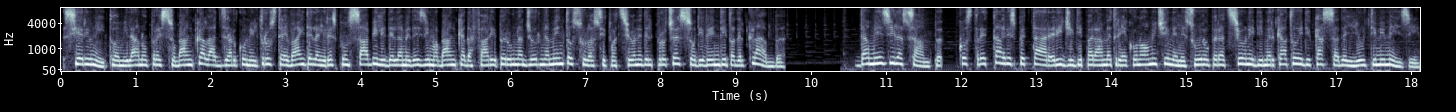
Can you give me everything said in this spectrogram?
si è riunito a Milano presso Banca Lazzar con il trust e Vaidela i responsabili della medesima banca d'affari per un aggiornamento sulla situazione del processo di vendita del club. Da mesi la Samp, costretta a rispettare rigidi parametri economici nelle sue operazioni di mercato e di cassa degli ultimi mesi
